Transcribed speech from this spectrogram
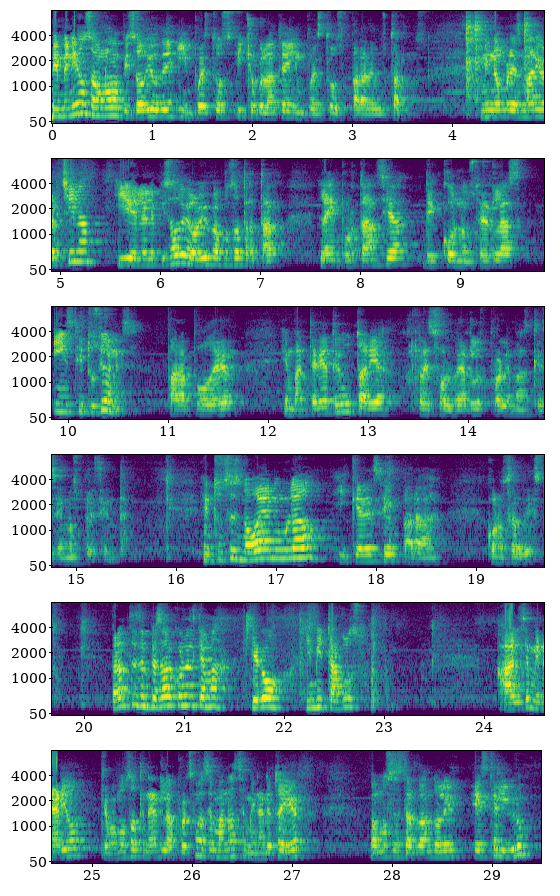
Bienvenidos a un nuevo episodio de Impuestos y Chocolate Impuestos para degustarnos. Mi nombre es Mario Archila y en el episodio de hoy vamos a tratar la importancia de conocer las instituciones para poder en materia tributaria resolver los problemas que se nos presentan. Entonces no vaya a ningún lado y quédese para conocer de esto. Pero antes de empezar con el tema, quiero invitarlos al seminario que vamos a tener la próxima semana, seminario taller. Vamos a estar dándole este libro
